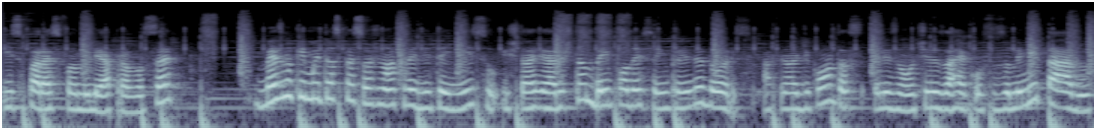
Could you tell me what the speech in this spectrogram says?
Isso parece familiar para você? Mesmo que muitas pessoas não acreditem nisso, estagiários também podem ser empreendedores. Afinal de contas, eles vão utilizar recursos limitados,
